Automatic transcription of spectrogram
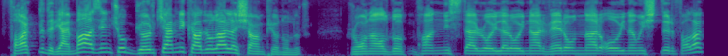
farklıdır. Yani bazen çok görkemli kadrolarla şampiyon olur. Ronaldo, Van Nistelrooy'lar oynar, Veron'lar oynamıştır falan.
